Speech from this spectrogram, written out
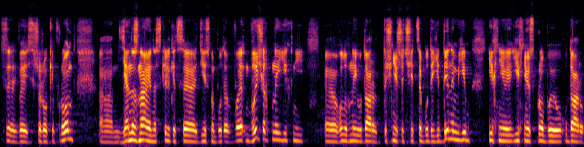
Це весь широкий фронт. Е, Я не знаю наскільки це дійсно буде ви- вичерпний їхній головний удар, точніше, чи це буде єдиним їм їхньою їхньою спробою удару.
